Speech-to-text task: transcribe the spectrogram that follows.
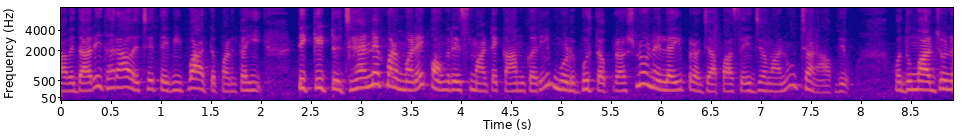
દાવેદારી ધરાવે છે તેવી વાત પણ કહી. ટિકિટ જેને પણ મળે કોંગ્રેસ માટે કામ કરી મૂળભૂત પ્રશ્નોને લઈ પ્રજા પાસે જવાનું જણાવ્યું. વધુમાં અર્જુન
